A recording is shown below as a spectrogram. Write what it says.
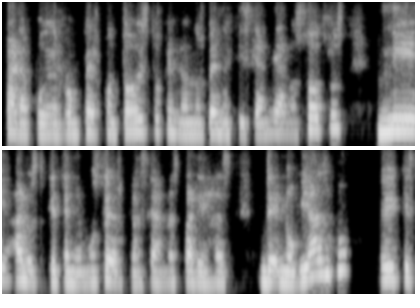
para poder romper con todo esto que no nos beneficia ni a nosotros ni a los que tenemos cerca, sean las parejas de noviazgo, eh, que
